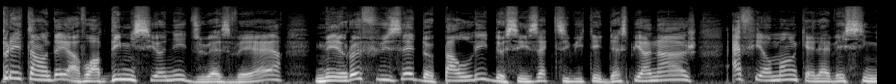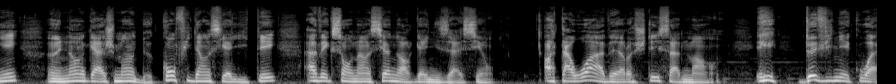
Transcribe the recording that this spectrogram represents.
prétendait avoir démissionné du SVR, mais refusait de parler de ses activités d'espionnage, affirmant qu'elle avait signé un engagement de confidentialité avec son ancienne organisation. Ottawa avait rejeté sa demande. Et devinez quoi?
